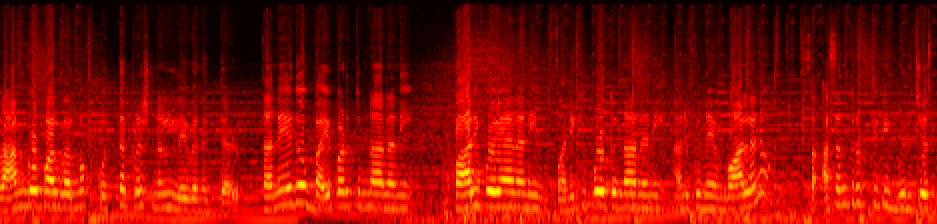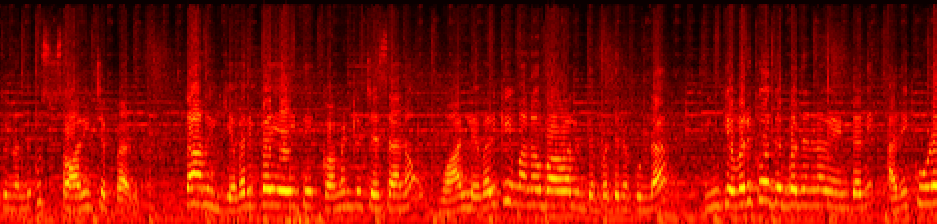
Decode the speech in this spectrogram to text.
రామ్ గోపాల్ వర్మ కొత్త ప్రశ్నలు లేవనెత్తాడు. తనేదో భయపడుతున్నానని పారిపోయానని వణికిపోతున్నానని అనుకునే వాళ్ళను అసంతృప్తికి గురి చేస్తున్నందుకు సారీ చెప్పాడు. తాను ఎవరిపై అయితే కామెంట్లు చేశానో వాళ్ళెవరికీ మనోభావాలు దెబ్బతినకుండా ఇంకెవరికో దెబ్బతినడం ఏంటని అది కూడా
